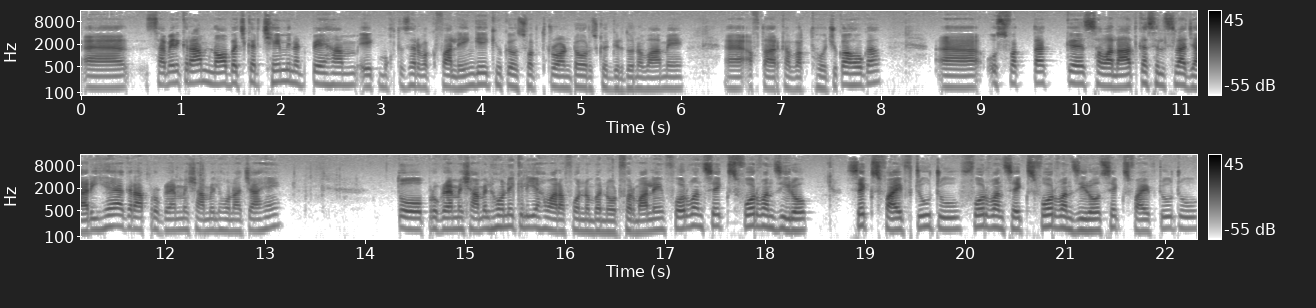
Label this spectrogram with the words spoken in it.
سامعین کرام، نو بج کر چھ منٹ پہ ہم ایک مختصر وقفہ لیں گے کیونکہ اس وقت ٹورانٹو اور اس کے گرد و نواح میں افطار کا وقت ہو چکا ہوگا۔ اس وقت تک سوالات کا سلسلہ جاری ہے۔ اگر آپ پروگرام میں شامل ہونا چاہیں تو پروگرام میں شامل ہونے کے لیے ہمارا فون نمبر نوٹ فرما لیں۔ Four one six, four one zero, six five two two, four one six, four one zero, six five two two.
